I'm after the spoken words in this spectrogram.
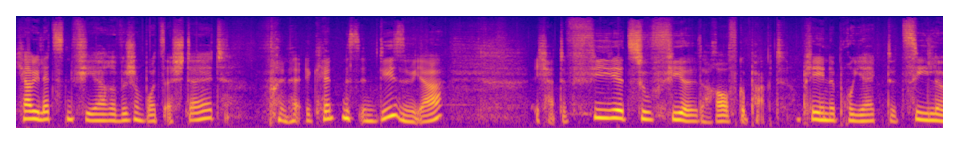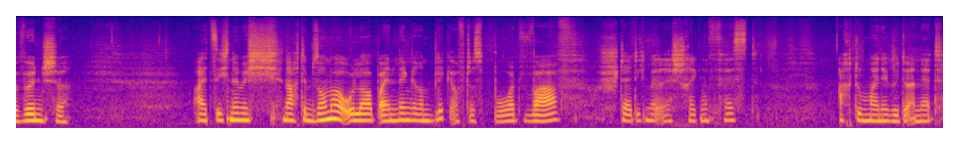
Ich habe die letzten vier Jahre Vision Boards erstellt. Meine Erkenntnis in diesem Jahr, ich hatte viel zu viel darauf gepackt. Pläne, Projekte, Ziele, Wünsche. Als ich nämlich nach dem Sommerurlaub einen längeren Blick auf das Board warf, stellte ich mit Erschrecken fest, ach du meine Güte, Annette,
